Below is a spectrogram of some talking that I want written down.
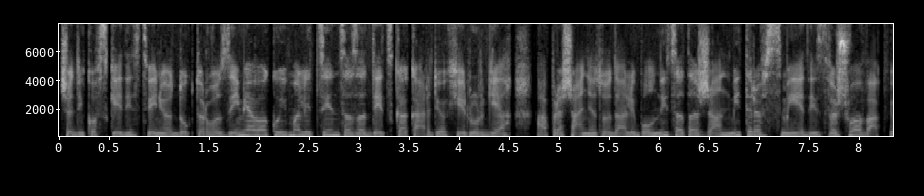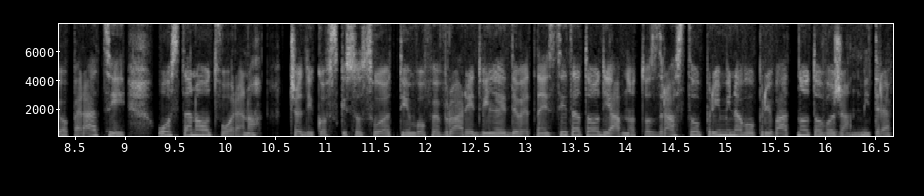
Чадиковски единствениот доктор во земјава кој има лиценца за детска кардиохирургија, а прашањето дали болницата Жан Митрев смее да извршува вакви операции остана отворено. Чадиковски со својот тим во февруари 2019 од јавното здравство премина во приватното во Жан Митрев.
